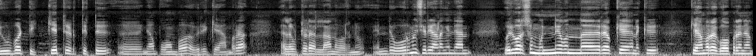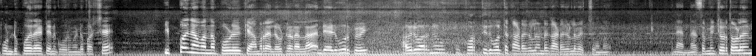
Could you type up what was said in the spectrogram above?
രൂപ ടിക്കറ്റ് എടുത്തിട്ട് ഞാൻ പോകുമ്പോൾ അവർ ക്യാമറ അലൗട്ടഡ് അല്ല എന്ന് പറഞ്ഞു. എന്റെ ഓർമ്മ ശരിയാണെങ്കിൽ ഞാൻ ഒരു വർഷം മുന്നേ വന്നവരൊക്കെ എനിക്ക് ക്യാമറ ഗോപ്ര ഞാൻ കൊണ്ടുപോയതായിട്ട് എനിക്ക് ഓർമ്മയുണ്ട്. പക്ഷേ ഇപ്പോൾ ഞാൻ വന്നപ്പോൾ ക്യാമറ അലോട്ടഡ് അല്ല. എന്റെ എഴുപത് റുപ്യ പോയി. അവർ പറഞ്ഞു പുറത്ത് ഇതുപോലത്തെ കടകളുണ്ട് കടകളിൽ വെച്ചോന്ന്. പിന്നെ എന്നെ സംബന്ധിച്ചിടത്തോളം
